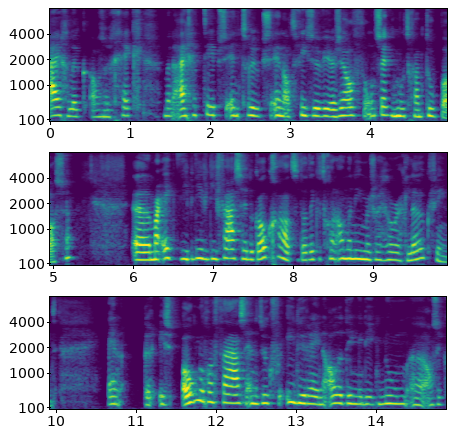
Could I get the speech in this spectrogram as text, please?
eigenlijk als een gek mijn eigen tips en trucs en adviezen weer zelf ontzettend moet gaan toepassen. Uh, maar ik, die, die, fase heb ik ook gehad, dat ik het gewoon allemaal niet meer zo heel erg leuk vind. En er is ook nog een fase, en natuurlijk voor iedereen, alle dingen die ik noem, uh, als ik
